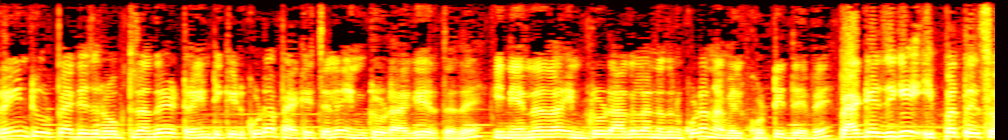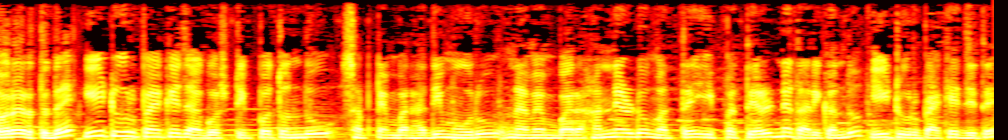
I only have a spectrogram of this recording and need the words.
ಟ್ರೈನ್ ಟೂರ್ ಪ್ಯಾಕೇಜ್ ಅಲ್ಲಿ ಹೋಗ್ತಾರೆ ಅಂದ್ರೆ ಟ್ರೈನ್ ಟಿಕೆಟ್ ಕೂಡ ಪ್ಯಾಕೇಜ್ ಅಲ್ಲೇ ಇನ್ಕ್ಲೂಡ್ ಆಗಿ ಇರ್ತದೆ. ಇನ್ನೆಲ್ಲ ಇನ್ಕ್ಲೂಡ್ ಆಗಲ್ಲ ಅನ್ನೋದನ್ನು ಕೂಡ ನಾವಿಲ್ಲಿ ಕೊಟ್ಟಿದ್ದೇವೆ. ಪ್ಯಾಕೇಜ್ಗೆ ಇಪ್ಪತ್ತೈದು ಸಾವಿರ ಇರ್ತದೆ. ಈ ಟೂರ್ ಪ್ಯಾಕೇಜ್ ಆಗಸ್ಟ್ ಇಪ್ಪತ್ತೊಂದು ಸೆಪ್ಟೆಂಬರ್ ಹದಿಮೂರು ನವೆಂಬರ್ ಹನ್ನೆರಡು ಮತ್ತೆ ಇಪ್ಪತ್ತೆರಡನೇ ತಾರೀಕಂದು ಈ ಟೂರ್ ಪ್ಯಾಕೇಜ್ ಇದೆ.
